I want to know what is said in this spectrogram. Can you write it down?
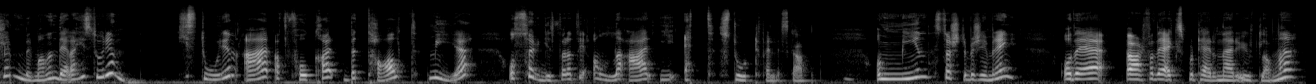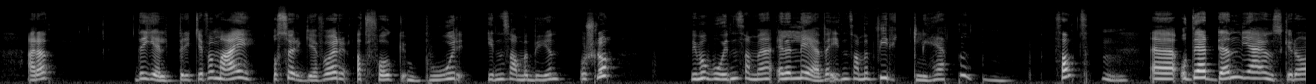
glemmer man en del av historien. Historien er at folk har betalt mye og sørget for at vi alle er i ett stort fellesskap. Og min største bekymring, og det i hvert fall det jeg eksporterer når jeg er i utlandet, er at det hjelper ikke for meg å sørge for at folk bor i den samme byen, Oslo. Vi må bo i den samme, eller leve i den samme virkeligheten. Sant? Eh, og det er den jeg ønsker å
